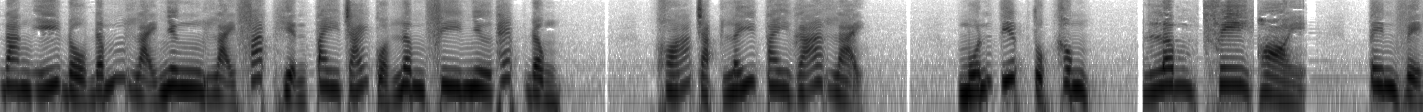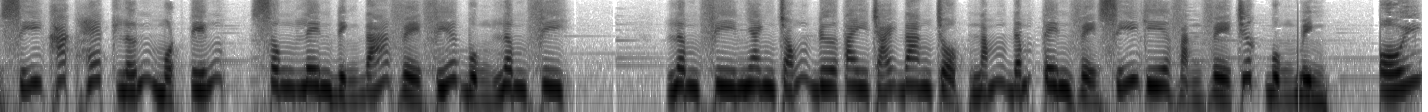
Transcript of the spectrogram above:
Đang ý đồ đấm lại nhưng lại phát hiện tay trái của Lâm Phi như thép đồng. Khóa chặt lấy tay gã lại. Muốn tiếp tục không? Lâm Phi hỏi. Tên vệ sĩ khác hét lớn một tiếng, xông lên đỉnh đá về phía bụng Lâm Phi. Lâm Phi nhanh chóng đưa tay trái đang trộp nắm đấm tên vệ sĩ kia vặn về trước bụng mình. Ôi!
